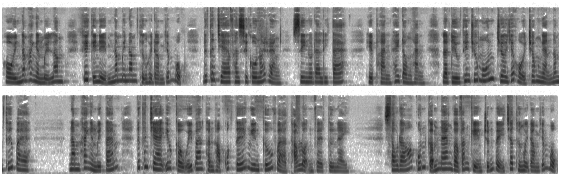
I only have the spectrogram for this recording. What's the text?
Hồi năm 2015, khi kỷ niệm 50 năm Thượng Hội đồng Giám mục, Đức Thánh Cha Francisco nói rằng synodalita, hiệp hành hay đồng hành, là điều Thiên Chúa muốn cho giáo hội trong ngàn năm thứ ba. Năm 2018, Đức Thánh Cha yêu cầu Ủy ban Thần học Quốc tế nghiên cứu và thảo luận về từ này. Sau đó, cuốn cẩm nang và văn kiện chuẩn bị cho Thượng Hội đồng Giám mục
